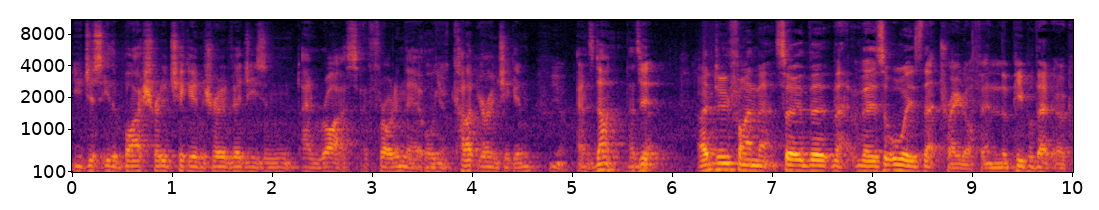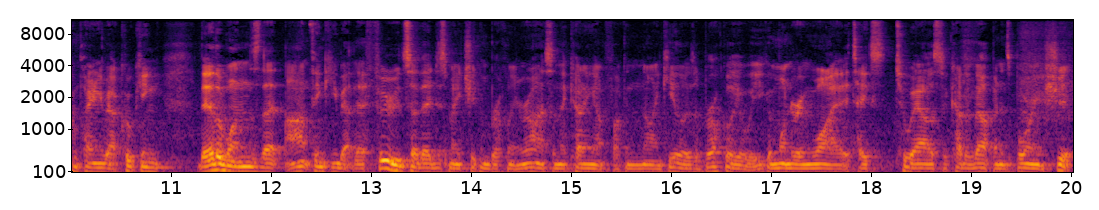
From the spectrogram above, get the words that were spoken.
You just either buy shredded chicken, shredded veggies, and, and rice and throw it in there, or you cut up your own chicken Yeah. and it's done. That's it. I do find that so the, the there's always that trade off, and the people that are complaining about cooking, they're the ones that aren't thinking about their food, so they just make chicken, broccoli, and rice, and they're cutting up fucking nine kilos of broccoli a week, and wondering why it takes two hours to cut it up and it's boring as shit,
